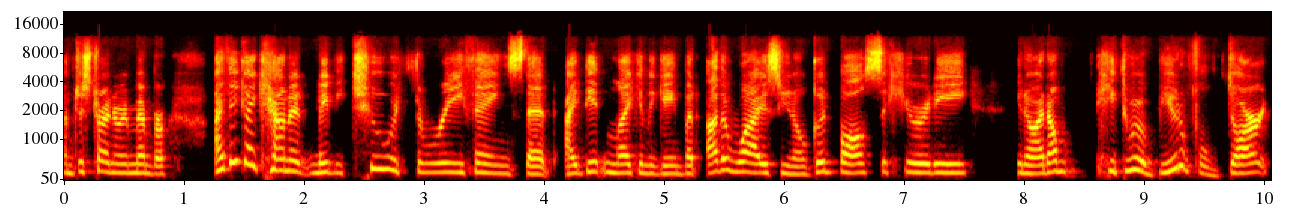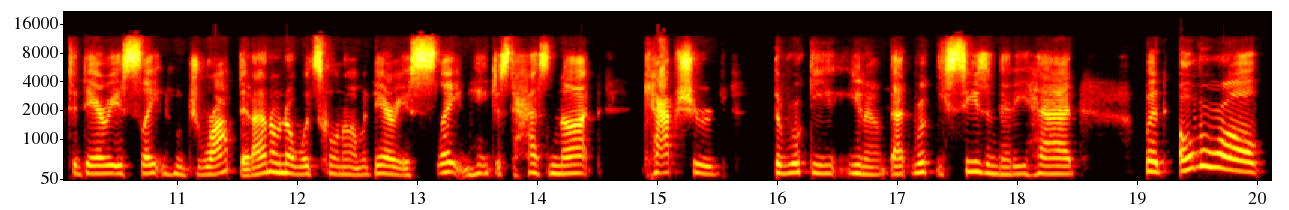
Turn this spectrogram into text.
I'm just trying to remember. I think I counted maybe two or three things that I didn't like in the game, but otherwise, you know, good ball security. You know, I don't, he threw a beautiful dart to Darius Slayton, who dropped it. I don't know what's going on with Darius Slayton. He just has not captured the rookie, you know, that rookie season that he had. But overall,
